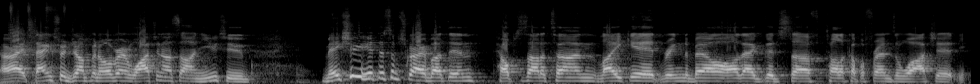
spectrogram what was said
All right, thanks for jumping over and watching us on YouTube. Make sure you hit the subscribe button. Helps us out a ton. Like it, ring the bell, all that good stuff. Tell a couple friends to watch it.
